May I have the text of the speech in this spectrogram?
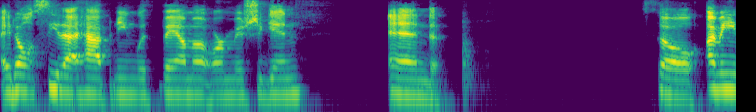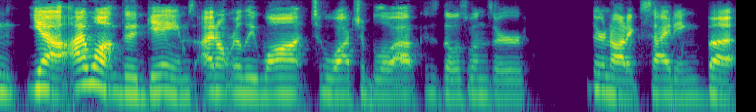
I don't see that happening with Bama or Michigan. And so, I mean, yeah, I want good games. I don't really want to watch a blowout because those ones are they're not exciting, but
